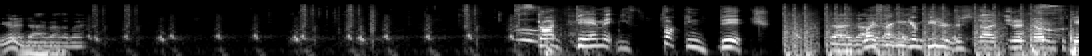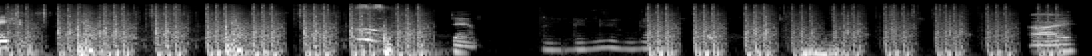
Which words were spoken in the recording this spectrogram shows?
You're gonna die, by the way. God damn it, you fucking bitch. Yeah, I got, My freaking computer just uh, did a notification. Damn. I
